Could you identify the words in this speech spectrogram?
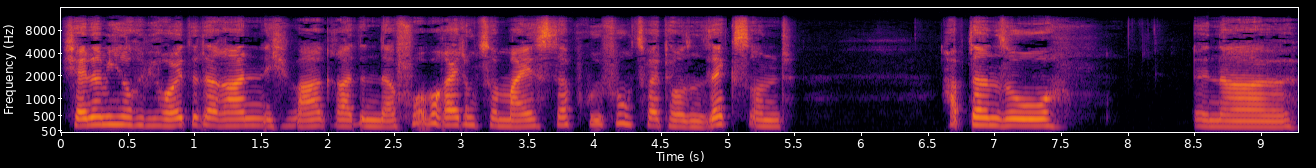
ich erinnere mich noch wie heute daran, ich war gerade in der Vorbereitung zur Meisterprüfung 2006 und habe dann so in einer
